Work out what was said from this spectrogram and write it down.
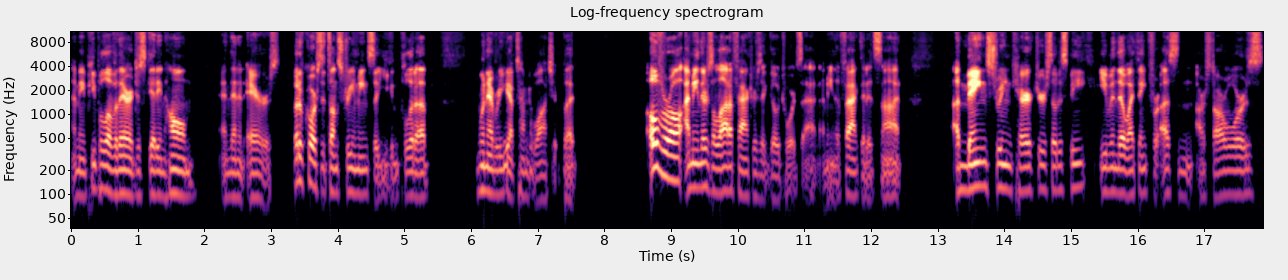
I mean, people over there are just getting home, and then it airs. But of course, it's on streaming, so you can pull it up whenever you have time to watch it. But overall, I mean, there's a lot of factors that go towards that. I mean, the fact that it's not a mainstream character, so to speak, even though I think for us and our Star Wars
